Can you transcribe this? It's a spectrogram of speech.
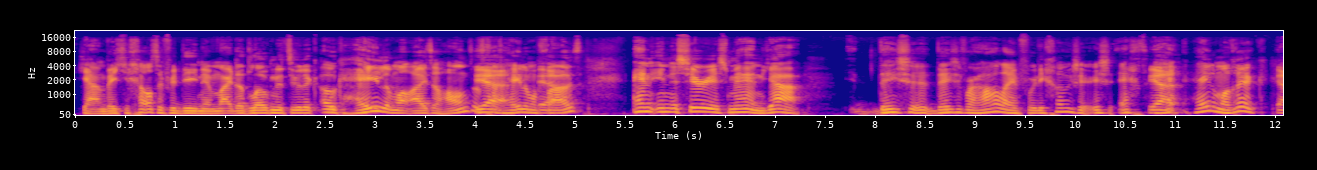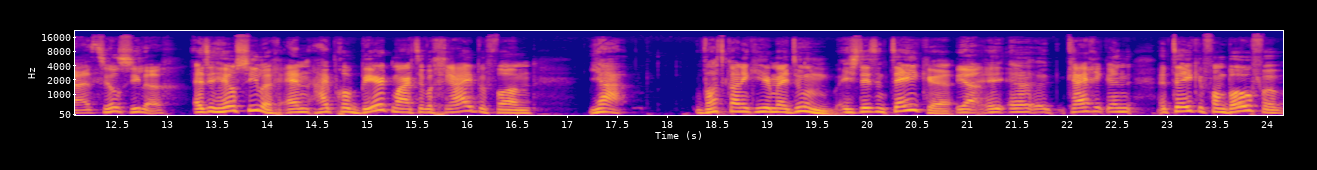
ja, een beetje geld te verdienen. Maar dat loopt natuurlijk ook helemaal uit de hand. Dat gaat helemaal fout. En in A Serious Man, ja, deze, deze verhaallijn voor die gozer is echt he- helemaal ruk. Ja, het is heel zielig. Het is heel zielig. En hij probeert maar te begrijpen van... Ja, wat kan ik hiermee doen? Is dit een teken? Ja. Eh, eh, krijg ik een, een teken van boven...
